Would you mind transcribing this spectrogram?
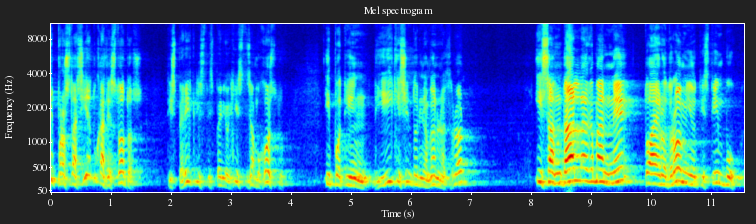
η προστασία του καθεστώτος της περίκλησης της περιοχής της αμοχώς του υπό την διοίκηση των Ηνωμένων Εθνών εις αντάλλαγμα ναι το αεροδρόμιο της Τύμπου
